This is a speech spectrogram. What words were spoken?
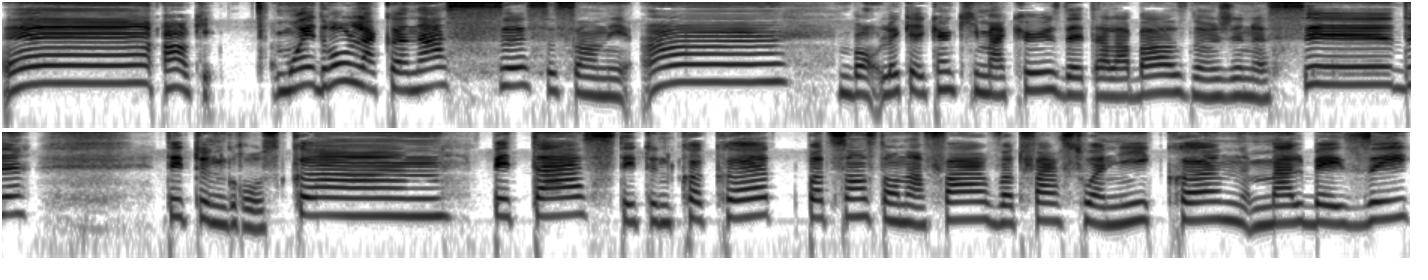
Ah, OK. Moins drôle, la connasse, ça, c'en est un. Bon, là, quelqu'un qui m'accuse d'être à la base d'un génocide. T'es une grosse conne. Pétasse, t'es une cocotte. Pas de sens ton affaire. Va te faire soigner. Conne, mal baisé.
